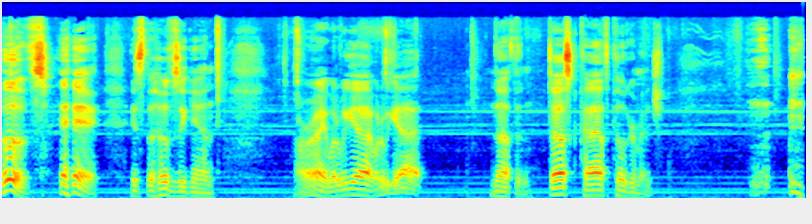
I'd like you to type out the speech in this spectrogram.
Hooves. Hey, it's the hooves again. Alright, what do we got? What do we got? Nothing. Dusk Path Pilgrimage.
